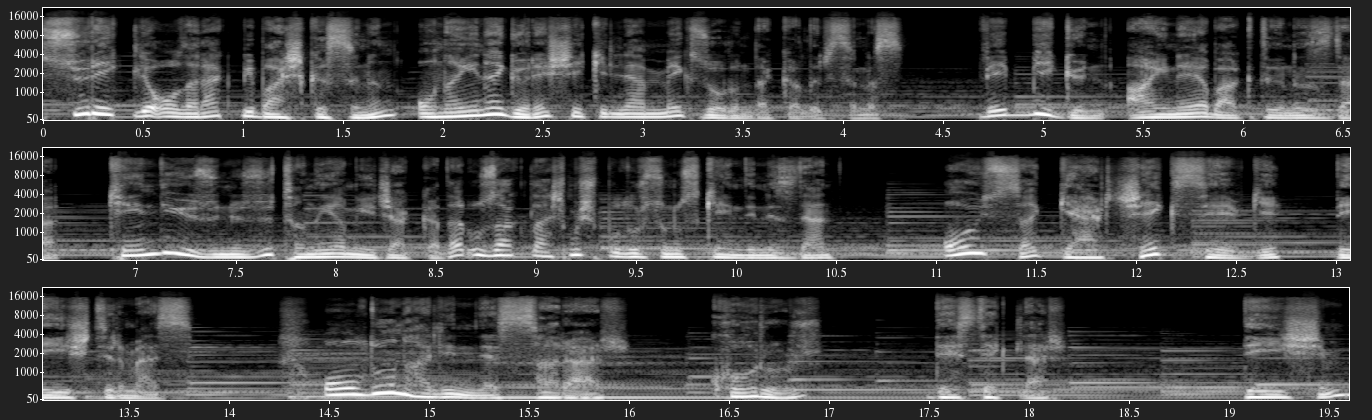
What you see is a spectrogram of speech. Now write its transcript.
Sürekli olarak bir başkasının onayına göre şekillenmek zorunda kalırsınız. Ve bir gün aynaya baktığınızda kendi yüzünüzü tanıyamayacak kadar uzaklaşmış bulursunuz kendinizden. Oysa gerçek sevgi değiştirmez. Olduğun halinle sarar, korur, destekler. Değişim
